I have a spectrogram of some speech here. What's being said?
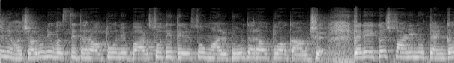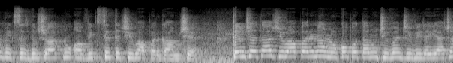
છે અને હજારોની વસ્તી ધરાવતું અને બારસોથી તેરસો માલઢોર ધરાવતું આ ગામ છે. ત્યારે એક જ પાણીનું ટેન્કર વિકસિત ગુજરાતનું અવિકસિત જીવાપર ગામ છે. તેમ છતાં જીવાપરના લોકો પોતાનું જીવન જીવી રહ્યા છે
